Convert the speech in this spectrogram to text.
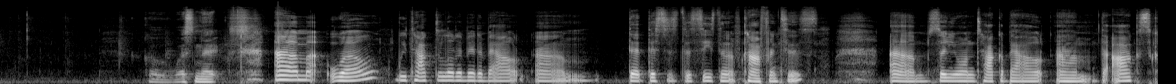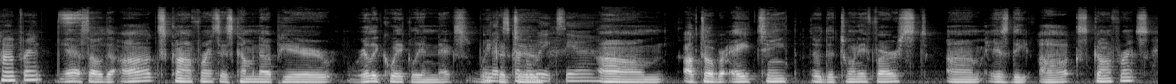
Cool. What's next? Um, well, we talked a little bit about um, that this is the season of conferences. Um, so you want to talk about um, the AAHGS conference? Yeah, so the AAHGS conference is coming up here really quickly in the next week next or two. Couple weeks, yeah. Um, October 18th through the 21st um, is the AAHGS conference.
